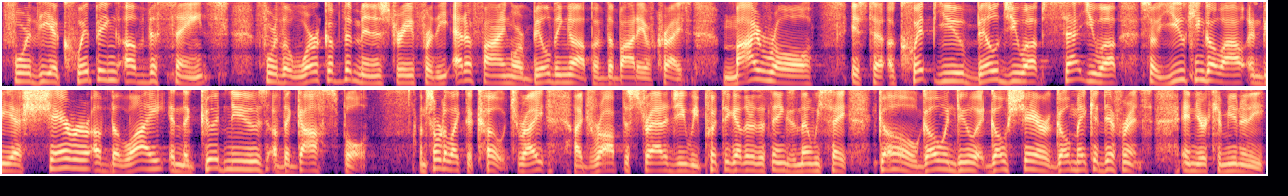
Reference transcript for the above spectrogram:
for the equipping of the saints, for the work of the ministry, for the edifying or building up of the body of Christ. My role is to equip you, build you up, set you up so you can go out and be a sharer of the light and the good news of the gospel. I'm sort of like the coach, right? I drop the strategy, we put together the things, and then we say, go, go and do it. Go share, go make a difference in your community.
